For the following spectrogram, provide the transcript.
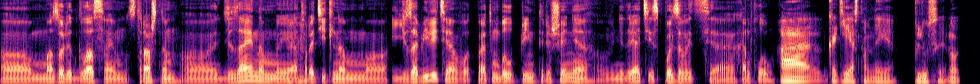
мозолят глаз своим страшным дизайном и mm-hmm. отвратительным юзабилити, вот, поэтому было принято решение внедрять и использовать есть э, Handflow. А какие основные плюсы? Ну,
